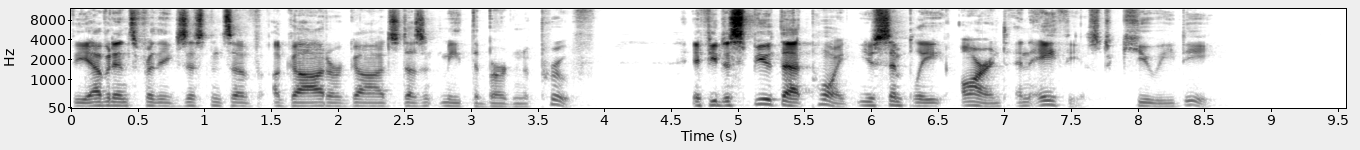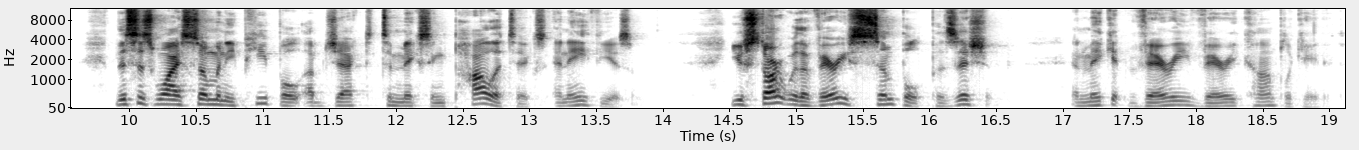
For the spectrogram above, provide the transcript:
The evidence for the existence of a god or gods doesn't meet the burden of proof. If you dispute that point, you simply aren't an atheist, QED. This is why so many people object to mixing politics and atheism. You start with a very simple position and make it very, very complicated.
